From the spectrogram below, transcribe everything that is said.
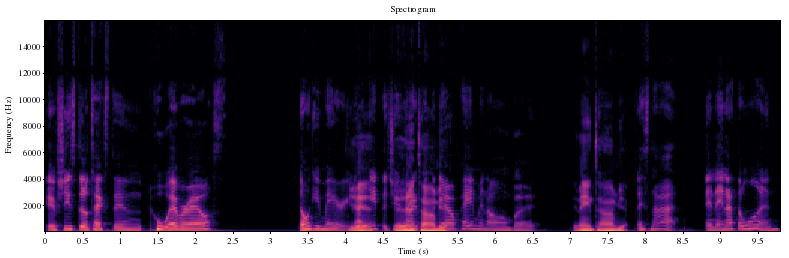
if she's still texting whoever else, don't get married. I Yeah, get that you're not ain't put time yet. down payment on, but It ain't time yet. it's not, and they not the one.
